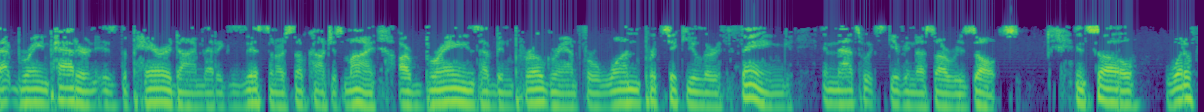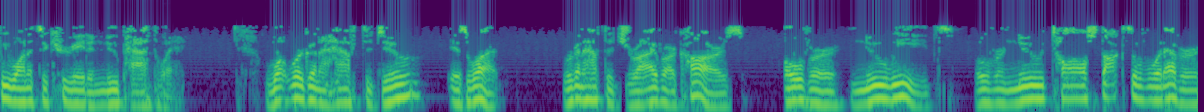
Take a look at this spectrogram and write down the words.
That brain pattern is the paradigm that exists in our subconscious mind. Our brains have been programmed for one particular thing, and that's what's giving us our results. And so what if we wanted to create a new pathway? What we're going to have to do is what? We're going to have to drive our cars over new weeds over new tall stalks of whatever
